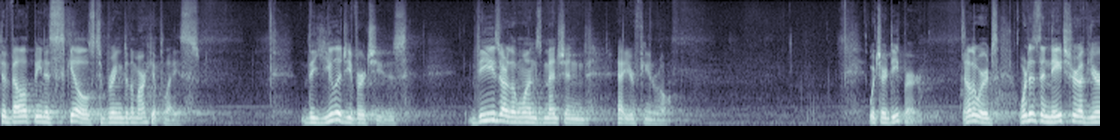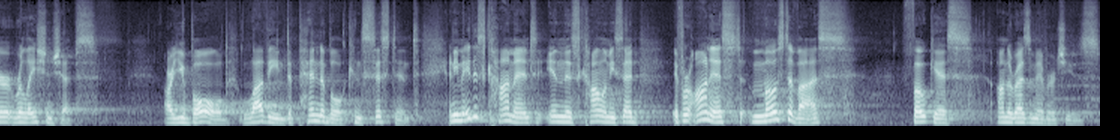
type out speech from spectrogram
developing as skills to bring to the marketplace. The eulogy virtues, these are the ones mentioned at your funeral, which are deeper. In other words, what is the nature of your relationships? Are you bold, loving, dependable, consistent? And he made this comment in this column. He said, if we're honest, most of us focus on the resume virtues.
